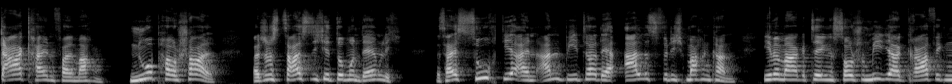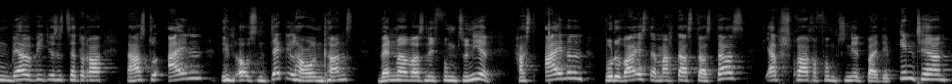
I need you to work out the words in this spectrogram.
gar keinen Fall machen. Nur pauschal. Weil sonst zahlst du dich hier dumm und dämlich. Das heißt, such dir einen Anbieter, der alles für dich machen kann. E-Mail-Marketing, Social Media, Grafiken, Werbevideos etc. Da hast du einen, den du aus dem Deckel hauen kannst, wenn mal was nicht funktioniert. Hast einen, wo du weißt, der macht das, das, das. Die Absprache funktioniert bei dem intern.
